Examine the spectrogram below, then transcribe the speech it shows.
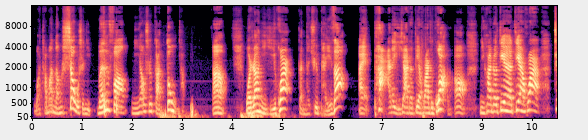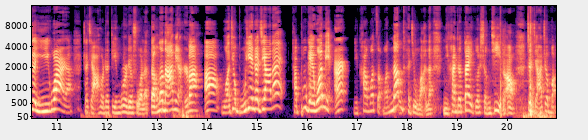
我他妈能收拾你。文芳，你要是敢动他啊，我让你一块儿跟他去陪葬。哎，啪的一下，这电话就挂了啊！你看这电电话这一挂啊，这家伙这丁贵就说了：“等到拿米儿吧！啊，我就不信这家代他不给我米儿，你看我怎么弄他就完了。”你看这戴哥生气的啊，这家这马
